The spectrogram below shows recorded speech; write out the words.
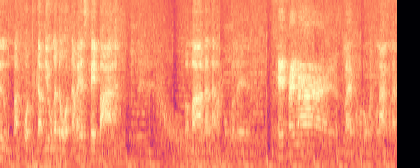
ลืมนะกด W กระโดดนะไม่ใช่สเปซบาร์นะประมาณนั้นนะครับผมก็เลยเทไปไล่ไล่เข้าลงไปข้างล่างก็ได้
